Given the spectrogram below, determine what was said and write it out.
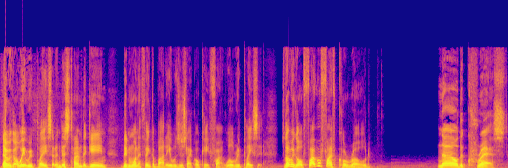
There we go. We replace it, and this time the game didn't want to think about it. It was just like, "Okay, fine, we'll replace it." So there we go. 505 Corrode. Now the crest.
